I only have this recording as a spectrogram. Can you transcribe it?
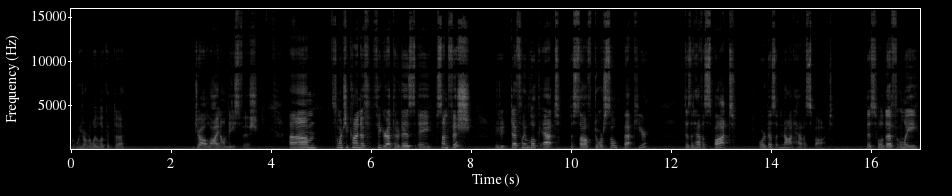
but we don't really look at the jaw line on these fish. Um, so once you kind of figure out that it is a sunfish, you definitely look at the soft dorsal back here. Does it have a spot or does it not have a spot? This will definitely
